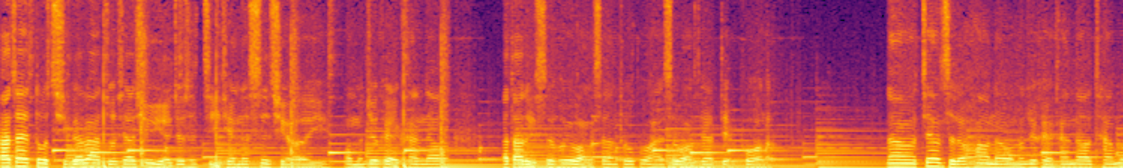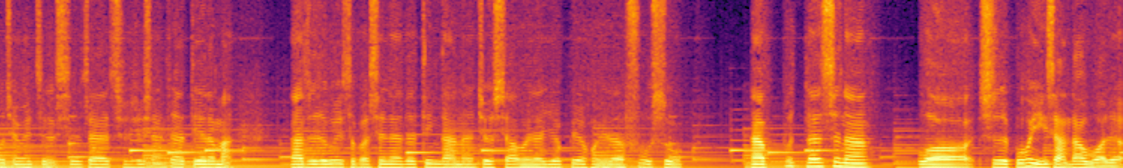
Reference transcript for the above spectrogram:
它再多起个蜡烛下去，也就是几天的事情而已，我们就可以看到它到底是会往上突破还是往下跌破了。那这样子的话呢，我们就可以看到它目前为止是在持续向下跌的嘛。那这是为什么现在的订单呢就稍微的又变回了负数？那不，但是呢，我是不会影响到我的。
